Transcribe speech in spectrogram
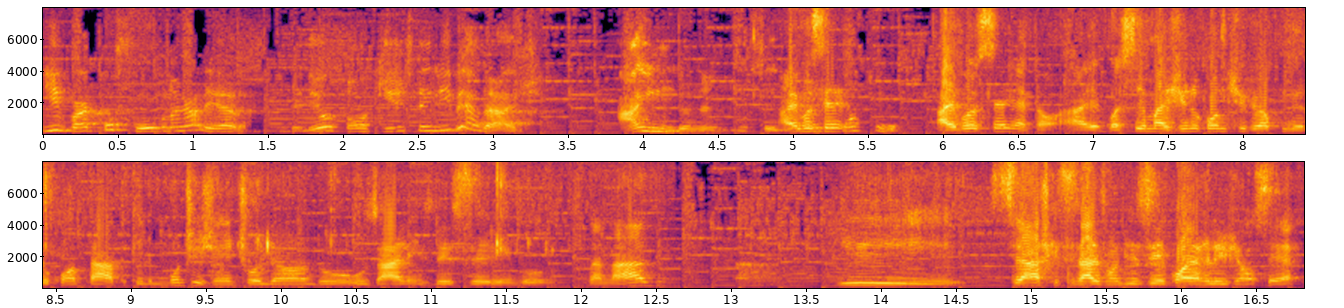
e vai pôr fogo na galera, entendeu? Então aqui a gente tem liberdade. Ainda, né? Não sei Aí você- é. Aí você, então, aí você imagina quando tiver o primeiro contato, aquele monte de gente olhando os aliens descerem do, da nave. E você acha que esses aliens vão dizer qual é a religião certa?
